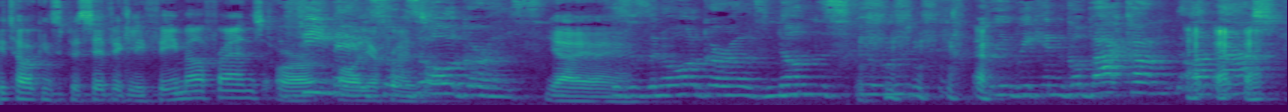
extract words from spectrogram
you talking specifically female friends or female, all your so it friends? was all girls. yeah, yeah, This yeah. was an all girls nuns school. we, we can go back on, on that.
